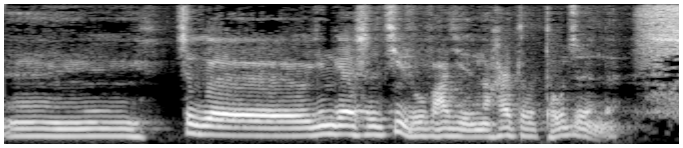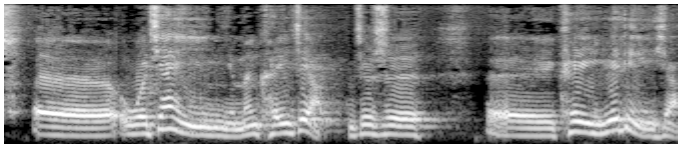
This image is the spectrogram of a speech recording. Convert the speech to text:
嗯，这个应该是技术发起人呢还是投投资人的？呃，我建议你们可以这样，就是。呃，可以约定一下，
